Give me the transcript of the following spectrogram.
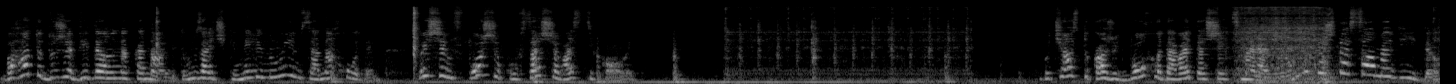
Багато дуже відео на каналі, тому, зайчики, не лінуємося, знаходимо. Пишемо в пошуку все, що вас цікавить. Бо часто кажуть, Бохо, давайте шить смережево. Ну це ж те саме відео.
